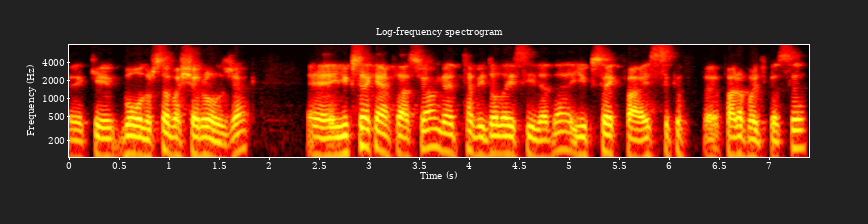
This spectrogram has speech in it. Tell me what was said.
e, ki bu olursa başarı olacak. E, yüksek enflasyon ve tabii dolayısıyla da yüksek faiz, sıkı e, para politikası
